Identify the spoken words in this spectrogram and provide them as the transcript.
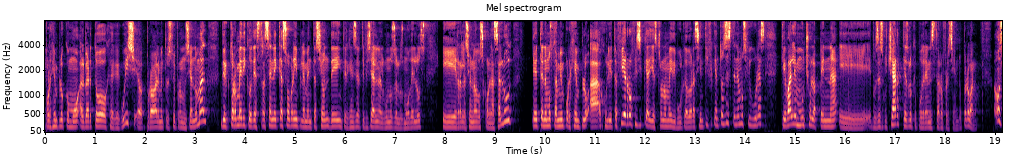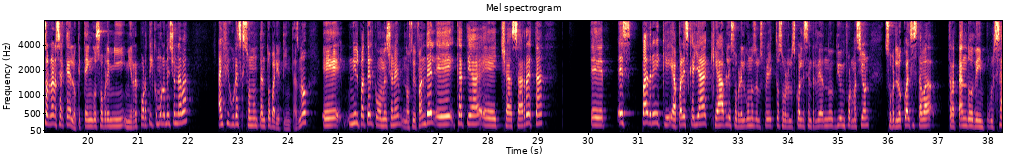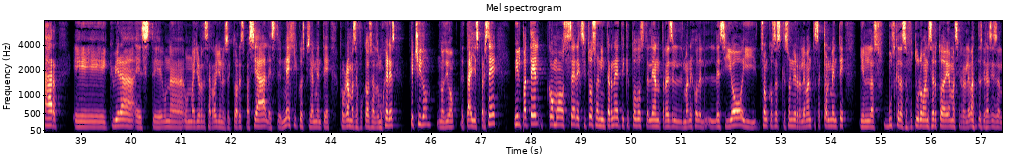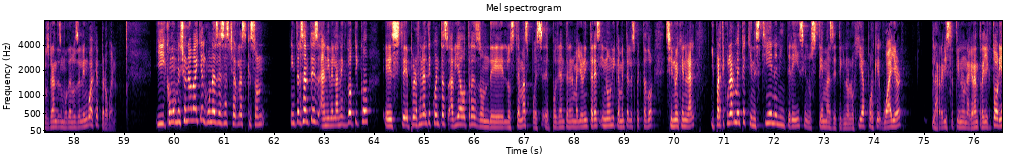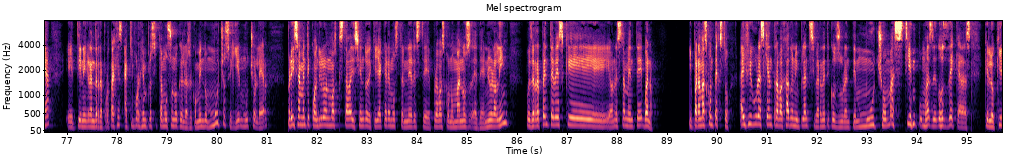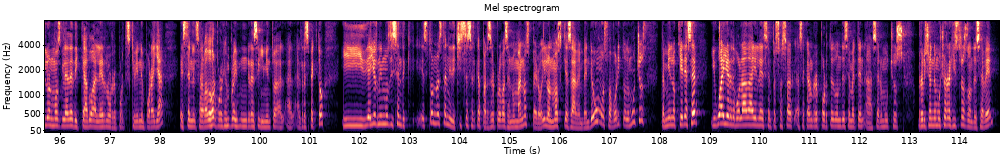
por ejemplo, como Alberto Hegewisch, probablemente lo estoy pronunciando mal, director médico de AstraZeneca sobre implementación de inteligencia artificial en algunos de los modelos relacionados con la salud. Tenemos también, por ejemplo, a Julieta Fierro, física y astrónoma y divulgadora científica. Entonces tenemos figuras que vale mucho la pena pues escuchar qué es lo que podrían estar ofreciendo. Pero bueno, vamos a hablar acerca de lo que tengo sobre mi, mi reporte y como lo mencionaba, hay figuras que son un tanto variotintas, ¿no? Eh, Neil Patel, como mencioné, no soy fan de él. Eh, Katia eh, Chazarreta, es padre que aparezca ya, que hable sobre algunos de los proyectos sobre los cuales en realidad no dio información, sobre lo cual se estaba tratando de impulsar, que hubiera este, un mayor desarrollo en el sector espacial, este, en México, especialmente programas enfocados a las mujeres. Qué chido, no dio detalles per se. Neil Patel, cómo ser exitoso en Internet y que todos te lean a través del manejo del SEO y son cosas que son irrelevantes actualmente y en las búsquedas a futuro van a ser todavía más irrelevantes gracias a los grandes modelos de lenguaje, pero bueno. Y como mencionaba, hay algunas de esas charlas que son interesantes a nivel anecdótico, este, pero al final de cuentas había otras donde los temas pues eh, podrían tener mayor interés y no únicamente al espectador, sino en general y particularmente a quienes tienen interés en los temas de tecnología, porque Wired, la revista tiene una gran trayectoria, eh, tiene grandes reportajes. Aquí, por ejemplo, citamos uno que les recomiendo mucho seguir, mucho leer. Precisamente cuando Elon Musk estaba diciendo de que ya queremos tener este, pruebas con humanos eh, de Neuralink, pues de repente ves que, honestamente, bueno, y para más contexto, hay figuras que han trabajado en implantes cibernéticos durante mucho más tiempo, más de dos décadas, que lo que Elon Musk le ha dedicado a leer los reportes que vienen por allá. Está en El Salvador, por ejemplo, hay un gran seguimiento al, respecto. Y ellos mismos dicen que esto no está ni de chiste cerca para hacer pruebas en humanos, pero Elon Musk, ya saben, vende humos, favorito de muchos, también lo quiere hacer. Y Wire de volada ahí les empezó a, sacar un reporte donde se meten a hacer muchos, revisión de muchos registros donde se ve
